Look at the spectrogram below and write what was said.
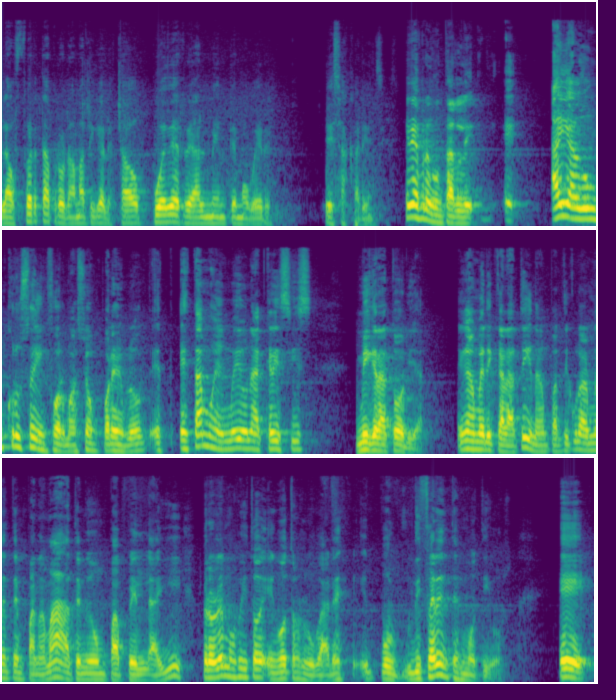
la oferta programática del Estado puede realmente mover esas carencias. Quería preguntarle, eh, ¿hay algún cruce de información? Por ejemplo, estamos en medio de una crisis migratoria. En América Latina, particularmente en Panamá, ha tenido un papel allí, pero lo hemos visto en otros lugares eh, por diferentes motivos. Eh,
